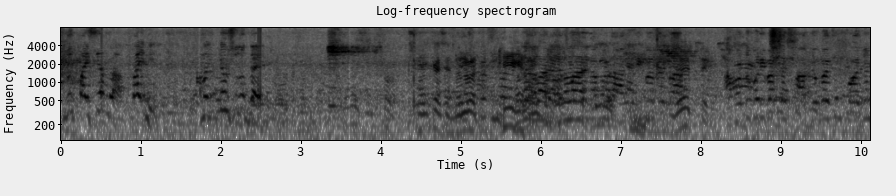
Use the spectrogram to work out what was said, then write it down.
সুযোগ পাইছি আমরা? পাইনি। আমাদের কেউ সুযোগ দেয় ঠিক আছে ধন্যবাদ। ঠিক আছে। আহত পরিবারকে সাহায্য করেছেন কয়জন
